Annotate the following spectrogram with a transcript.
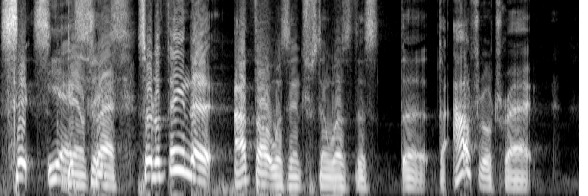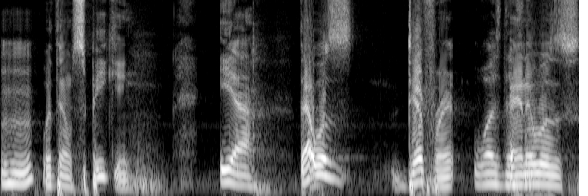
six Yeah, damn it's tracks. So the thing that I thought was interesting was this the the outro track Mm-hmm. with them speaking. Yeah. That was different. Was that? and it was.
